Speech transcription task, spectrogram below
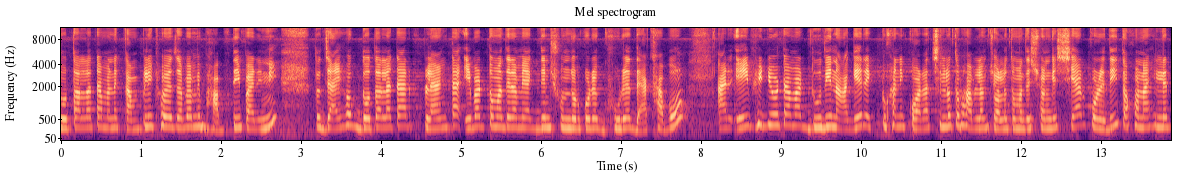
দোতলাটা মানে কমপ্লিট হয়ে যাবে আমি ভাবতেই পারিনি। তো যাই হোক, দোতলাটার প্ল্যানটা এবার তোমাদের আমি একদিন সুন্দর করে ঘুরে দেখাবো। আর এই ভিডিওটা আমার দুদিন আগের, একটুখানি করা ছিল, তো ভাবলাম চলো তোমাদের সঙ্গে শেয়ার করে দিই। তখন আহিলের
